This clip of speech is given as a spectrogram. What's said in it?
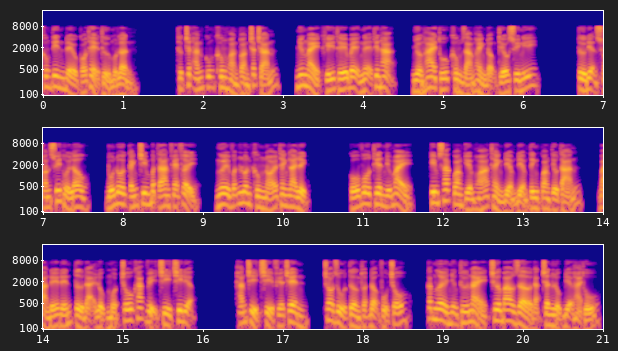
không tin đều có thể thử một lần. Thực chất hắn cũng không hoàn toàn chắc chắn, nhưng này khí thế bệ nghệ thiên hạ, nhường hai thú không dám hành động thiếu suy nghĩ. Từ điện xoắn suýt hồi lâu, bốn đôi cánh chim bất an phe phẩy, ngươi vẫn luôn không nói thanh lai lịch. Cố Vô Thiên nhíu mày, kim sắc quang kiếm hóa thành điểm điểm tinh quang tiêu tán, bản đế đến từ đại lục một chỗ khác vị trí chi địa. Hắn chỉ chỉ phía trên cho dù tường thuật động phụ chỗ các ngươi những thứ này chưa bao giờ đặt chân lục địa hải thú.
